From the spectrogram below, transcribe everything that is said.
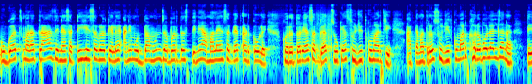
उगच मला त्रास देण्यासाठी हे सगळं केलं आहे आणि मुद्दामून जबरदस्तीने आम्हाला या सगळ्यात अडकवलं आहे खरं तर या सगळ्यात चूक या सुजित कुमारची. आता मात्र सुजित कुमार खरं बोलायला जाणार. ते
